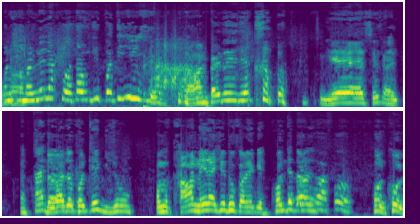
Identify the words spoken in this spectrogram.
પણ મને નહીં લાગતું હતા સુધી પતી ગઈ છે. ખાવાનું કહી છે યસ યસ દરવાજો ખોલજે બીજું અમે ખાવા નહીં રાખ્યું તું કરે કે. ખોલજે દરવાજો. આપો ખોલ ખોલ.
